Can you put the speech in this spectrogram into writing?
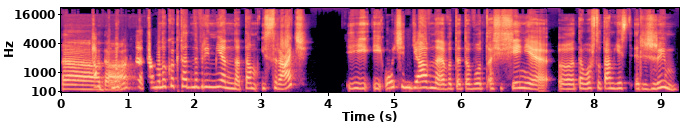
А, там, да. Оно там оно как-то одновременно, там и срач, и, и очень явное вот это вот ощущение э, того, что там есть режим.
